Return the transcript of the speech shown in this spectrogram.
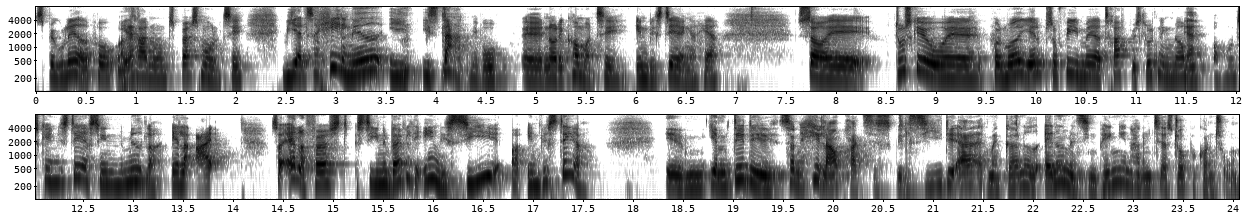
spekuleret på og Ja. har nogle spørgsmål til. Vi er altså helt nede i, i startniveau, øh, når det kommer til investeringer her. Så øh, du skal jo øh, på en måde hjælpe Sofie med at træffe beslutningen om. Ja. om hun skal investere sine midler eller ej. Så allerførst, Stine, hvad vil det egentlig sige at investere? Øhm, jamen det, det sådan helt lavpraktisk vil sige, det er, at man gør noget andet med sine penge, end har dem til at stå på kontoen.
